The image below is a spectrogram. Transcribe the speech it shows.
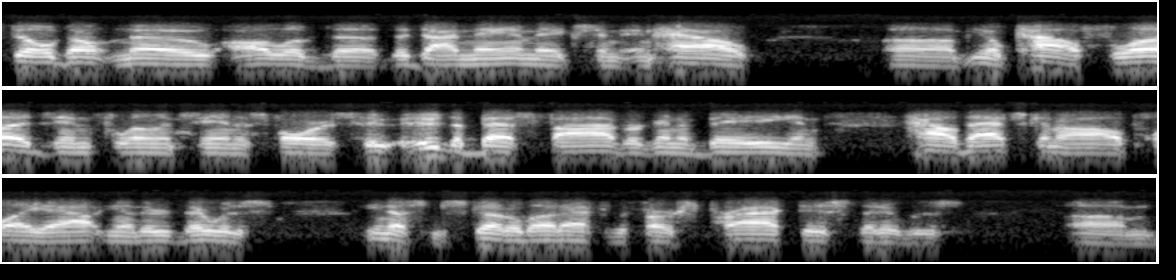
still don't know all of the, the dynamics and, and how, um, you know, Kyle Flood's influence in as far as who, who the best five are going to be and how that's going to all play out. You know, there, there was, you know, some scuttlebutt after the first practice that it was, um,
